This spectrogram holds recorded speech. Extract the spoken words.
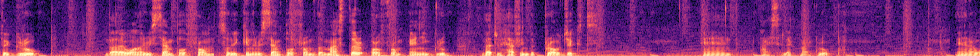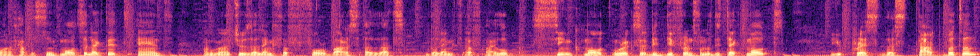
the group that I want to resample from. So you can resample from the master or from any group that you have in the project. And I select my group. And I want to have the sync mode selected and I'm going to choose a length of 4 bars as that's the length of my loop. Sync mode works a bit different from the detect mode. You press the start button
